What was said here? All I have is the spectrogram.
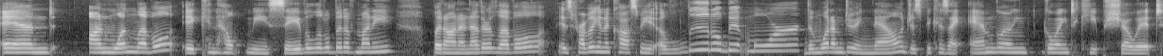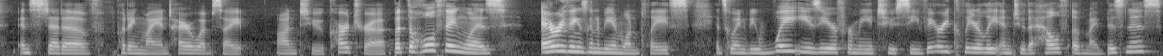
And on one level, it can help me save a little bit of money, but on another level, it's probably going to cost me a little bit more than what I'm doing now just because I am going going to keep Showit instead of putting my entire website onto Kartra. But the whole thing was everything's going to be in one place. It's going to be way easier for me to see very clearly into the health of my business.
